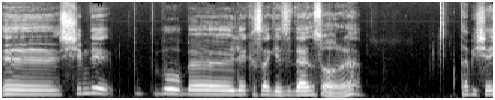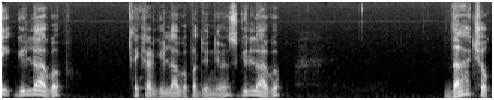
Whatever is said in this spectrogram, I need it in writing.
Ee, şimdi bu- bu böyle kısa geziden sonra tabii şey Güllü Agop tekrar Güllü Agop'a dönüyoruz. Güllü Agop daha çok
